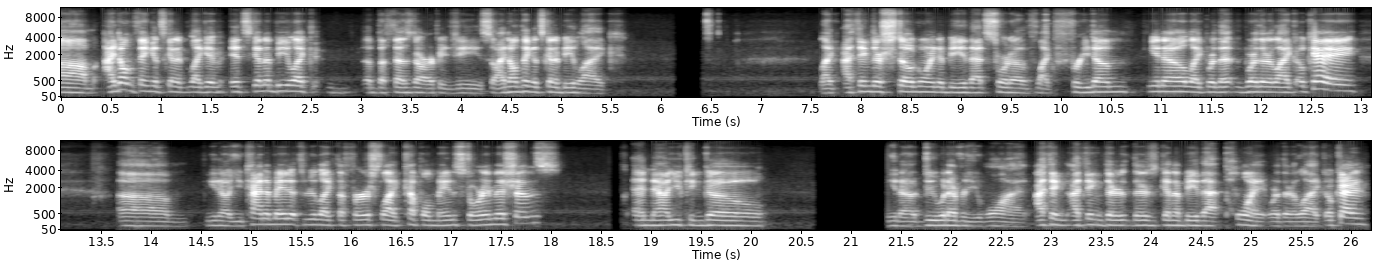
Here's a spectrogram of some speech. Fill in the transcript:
Um i don't think it's gonna like if it's gonna be like a bethesda rpg so i don't think it's gonna be like like I think there's still going to be that sort of like freedom, you know, like where that where they're like, okay, um, you know, you kind of made it through like the first like couple main story missions, and now you can go, you know, do whatever you want. I think I think there there's gonna be that point where they're like, okay,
